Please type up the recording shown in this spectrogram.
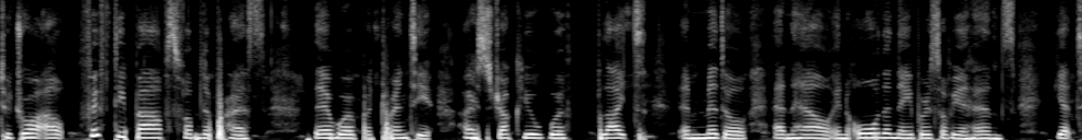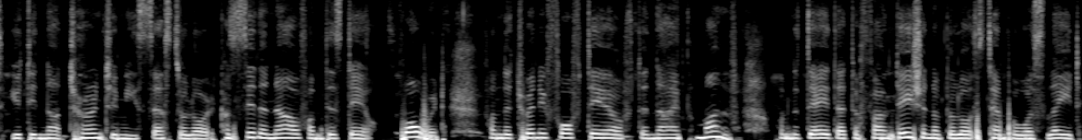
to draw out fifty baths from the press, there were but twenty. I struck you with blight and middle and hell in all the neighbors of your hands. Yet you did not turn to me, says the Lord. Consider now from this day forward, from the twenty fourth day of the ninth month, from the day that the foundation of the Lord's temple was laid.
